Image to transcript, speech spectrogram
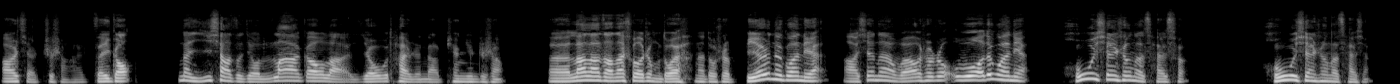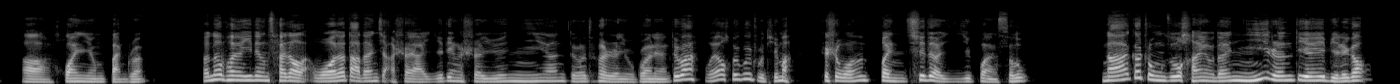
而且智商还贼高，那一下子就拉高了犹太人的平均智商。呃，拉拉杂杂说了这么多呀，那都是别人的观点啊。现在我要说说我的观点，胡先生的猜测。胡先生的猜想啊，欢迎板砖。很多朋友一定猜到了，我的大胆假设呀，一定是与尼安德特人有关联，对吧？我要回归主题嘛，这是我们本期的一贯思路。哪个种族含有的尼人 DNA 比例高，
